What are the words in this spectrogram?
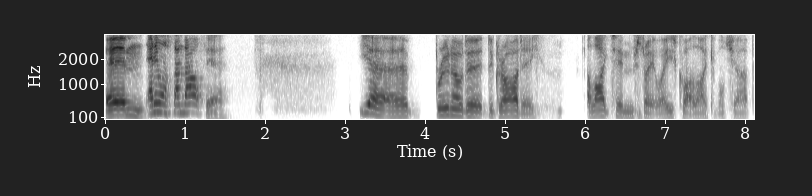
Um, anyone stand out for you? Yeah, uh, Bruno de, de Grade. I liked him straight away. He's quite a likable chap.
